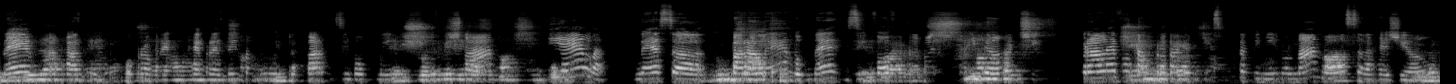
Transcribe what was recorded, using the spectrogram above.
né, o Grupo Progresso, representa muito para o desenvolvimento do Estado, e ela, nessa paralelo, né, desenvolve um trabalho brilhante para levantar o protagonismo feminino na nossa região.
